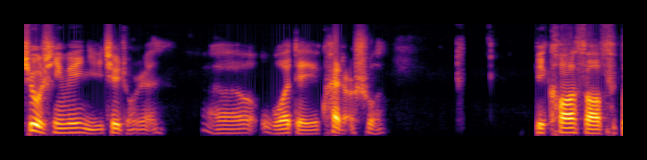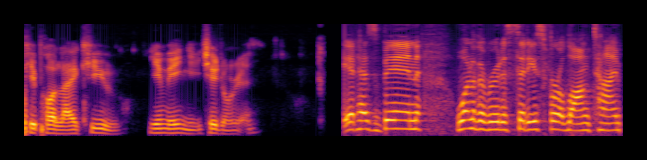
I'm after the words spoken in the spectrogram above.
就是因为你这种人， 呃，我得快点说。Because of people like you，因为你这种人。 It has been one of the rudest cities for a long time.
